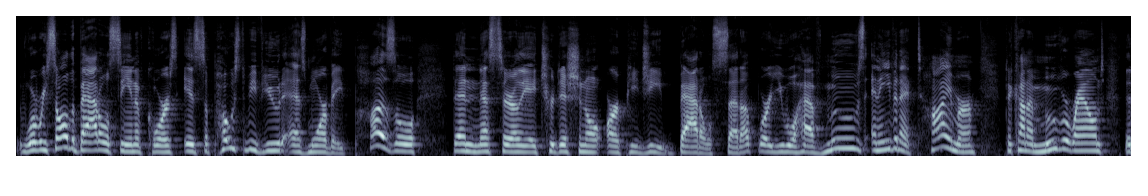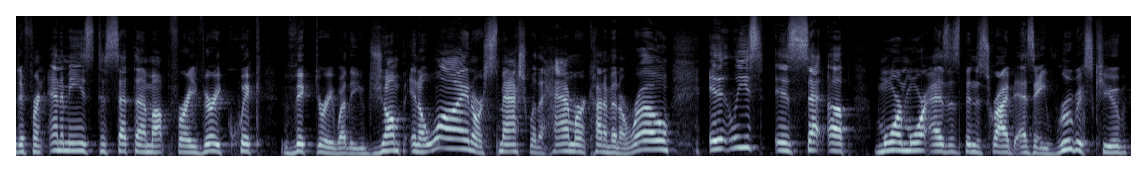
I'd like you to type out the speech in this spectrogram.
where we saw the battle scene, of course, is supposed to be viewed as more of a puzzle than necessarily a traditional RPG battle setup where you will have moves and even a timer to kind of move around the different enemies to set them up for a very quick victory, whether you jump in a line or smash with a hammer kind of in a row. It at least is set up more and more as it's been described as a Rubik's Cube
